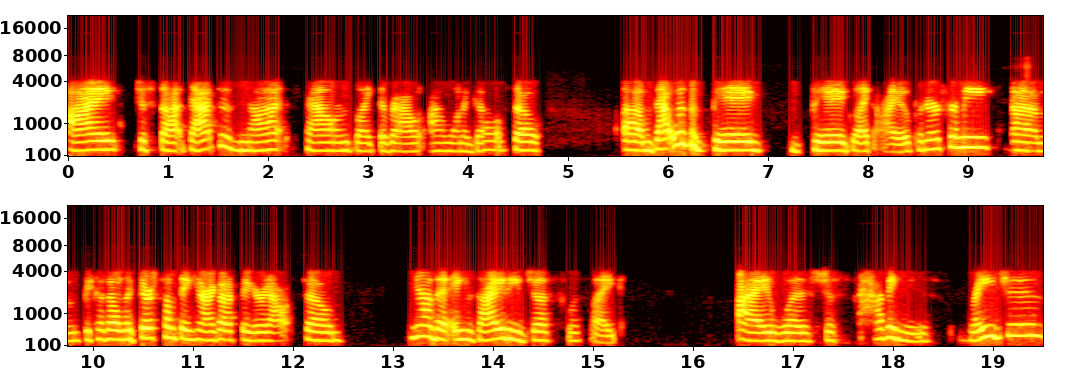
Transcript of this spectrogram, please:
I just thought that does not sound like the route I want to go. So um, that was a big big like eye opener for me um, because I was like, there's something here. I got to figure it out. So yeah, the anxiety just was like, I was just having these rages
